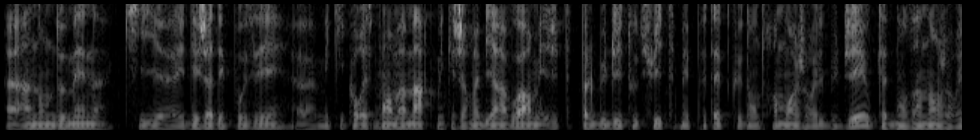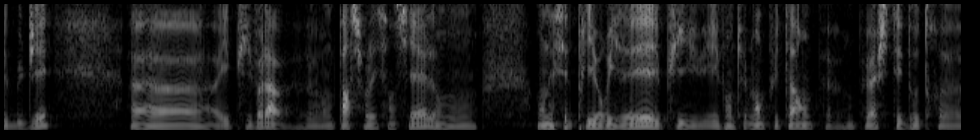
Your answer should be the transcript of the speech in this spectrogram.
un nom de domaine qui euh, est déjà déposé, euh, mais qui correspond à ma marque, mais que j'aimerais bien avoir, mais j'ai peut-être pas le budget tout de suite, mais peut-être que dans trois mois j'aurai le budget, ou peut-être dans un an j'aurai le budget. Euh, et puis voilà, euh, on part sur l'essentiel, on, on essaie de prioriser, et puis éventuellement plus tard on peut, on peut acheter d'autres euh,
